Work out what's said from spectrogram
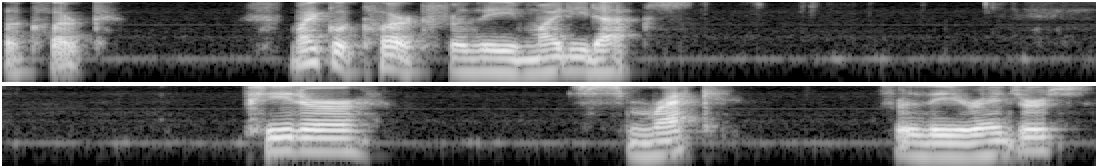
Leclerc Mike Leclerc for the Mighty Ducks. Peter Smrek for the Rangers.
